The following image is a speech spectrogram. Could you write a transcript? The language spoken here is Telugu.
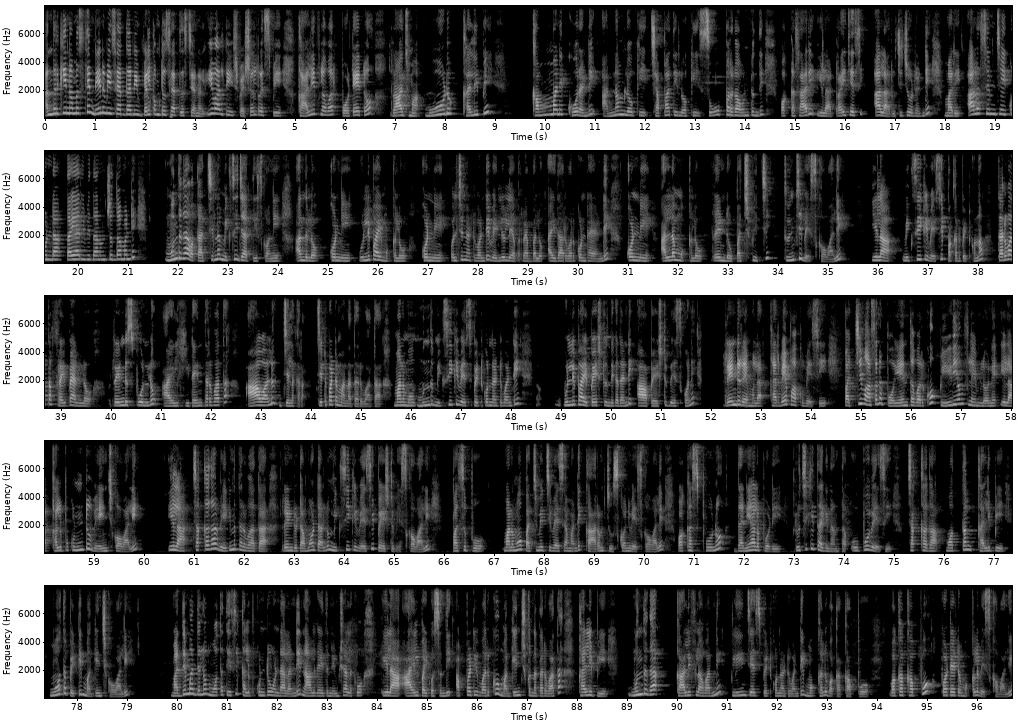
అందరికీ నమస్తే నేను మీ శారదాని. Welcome to Sharada's channel. ఇవాళ special recipe cauliflower potato rajma. మూడు కలిపి కమ్మని కూర అండి అన్నంలోకి చపాతీలోకి సూపర్గా ఉంటుంది. ఒక్కసారి ఇలా ట్రై చేసి అలా రుచి చూడండి. మరి ఆలస్యం చేయకుండా తయారీ విధానం చూద్దామండి. ముందుగా ఒక చిన్న మిక్సీ జార్ తీసుకొని అందులో కొన్ని ఉల్లిపాయ ముక్కలు కొన్ని ఒలిచినటువంటి వెల్లుల్లి రెబ్బలు ఐదారు వరకు ఉంటాయండి. కొన్ని అల్లం ముక్కలు రెండు పచ్చిమిర్చి తుంచి వేసుకోవాలి. ఇలా మిక్సీకి వేసి పక్కన పెట్టుకుందాం. తర్వాత ఫ్రై ప్యాన్లో రెండు స్పూన్లు ఆయిల్ హీట్ అయిన తర్వాత ఆవాలు జీలకర్ర. చిటపటమన్న తర్వాత మనము ముందు మిక్సీకి వేసి పెట్టుకున్నటువంటి ఉల్లిపాయ పేస్ట్ ఉంది కదండి ఆ పేస్ట్ వేసుకొని రెండు రెమ్మల కరివేపాకు వేసి పచ్చి వాసన పోయేంత వరకు మీడియం ఫ్లేమ్లోనే ఇలా కలుపుకుంటూ వేయించుకోవాలి. ఇలా చక్కగా వేగిన తర్వాత రెండు టమోటాలు మిక్సీకి వేసి పేస్ట్ వేసుకోవాలి. పసుపు మనము పచ్చిమిర్చి వేసామండి కారం చూసుకొని వేసుకోవాలి. ఒక స్పూను ధనియాల పొడి రుచికి తగినంత ఉప్పు వేసి చక్కగా మొత్తం కలిపి మూత పెట్టి మగ్గించుకోవాలి. మధ్య మధ్యలో మూత తీసి కలుపుకుంటూ ఉండాలండి. నాలుగైదు నిమిషాలకు ఇలా ఆయిల్ పైకి వస్తుంది అప్పటి వరకు మగ్గించుకున్న తర్వాత కలిపి ముందుగా కాలీఫ్లవర్ని క్లీన్ చేసి పెట్టుకున్నటువంటి మొక్కలు ఒక కప్పు. ఒక కప్పు పొటాటో మొక్కలు వేసుకోవాలి.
